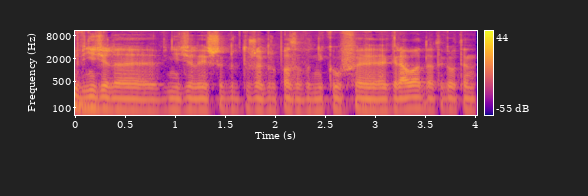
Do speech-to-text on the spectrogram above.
W niedzielę, w niedzielę jeszcze duża grupa zawodników e, grała, dlatego ten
